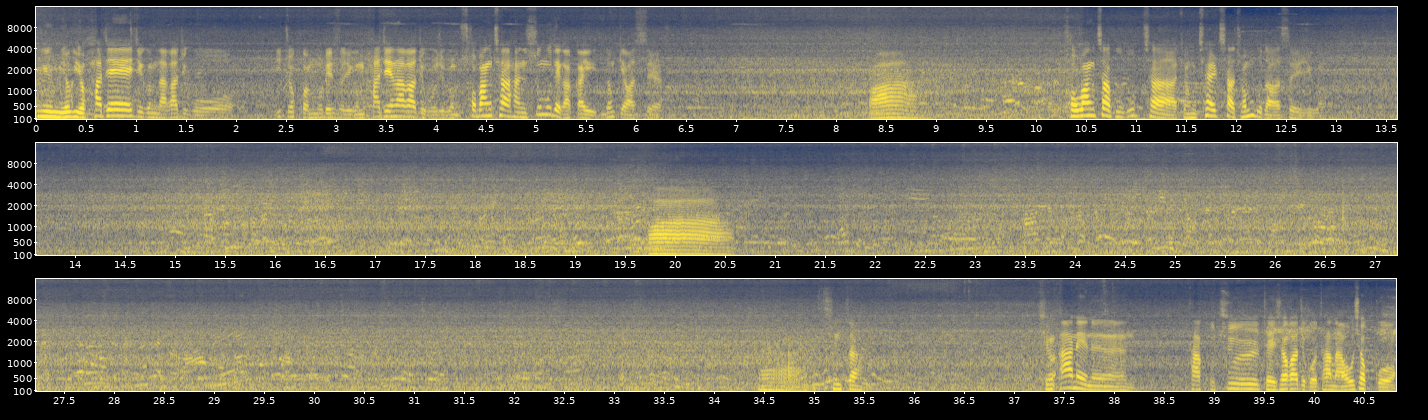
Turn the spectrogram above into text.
지금 여기 화재 지금 나가지고 이쪽 건물에서 지금 화재 나가지고 지금 소방차 한 20대 가까이 넘게 왔어요. 와. 소방차, 구급차, 경찰차 전부 다 왔어요 지금. 와. 아, 진짜. 지금 안에는 다 구출되셔가지고 다 나오셨고.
